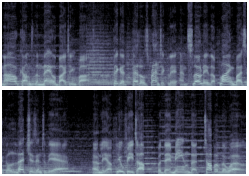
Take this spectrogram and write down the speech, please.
Now comes the nail-biting part. Piggott pedals frantically and slowly the flying bicycle lurches into the air. Only a few feet up, but they mean the top of the world.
